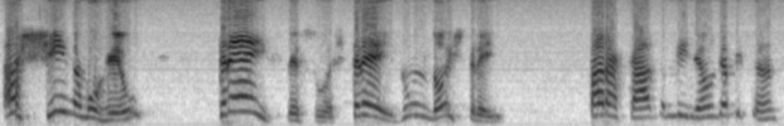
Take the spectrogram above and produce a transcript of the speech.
A China morreu três pessoas, três, um, dois, três, para cada milhão de habitantes.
